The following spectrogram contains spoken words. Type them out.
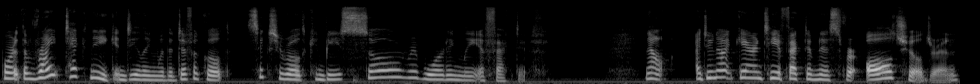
For the right technique in dealing with a difficult six year old can be so rewardingly effective. Now, I do not guarantee effectiveness for all children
